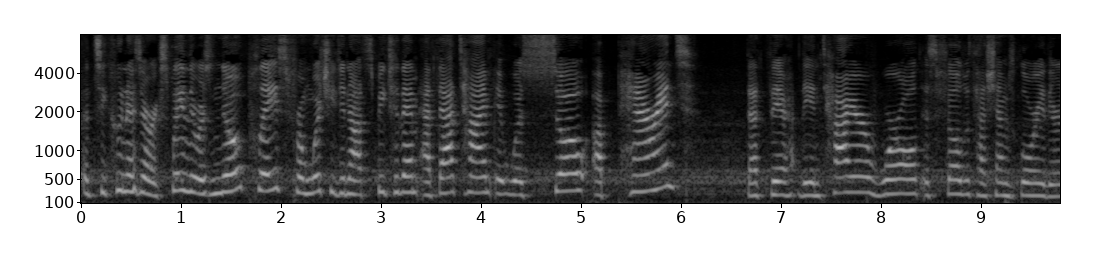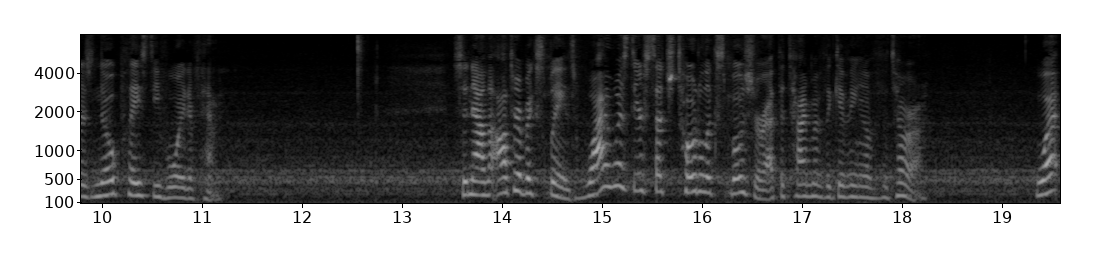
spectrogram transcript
uh, Tikkun Zohar explained there was no place from which he did not speak to them. At that time, it was so apparent that the, the entire world is filled with Hashem's glory. There is no place devoid of him. So now the Alter explains why was there such total exposure at the time of the giving of the Torah? What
